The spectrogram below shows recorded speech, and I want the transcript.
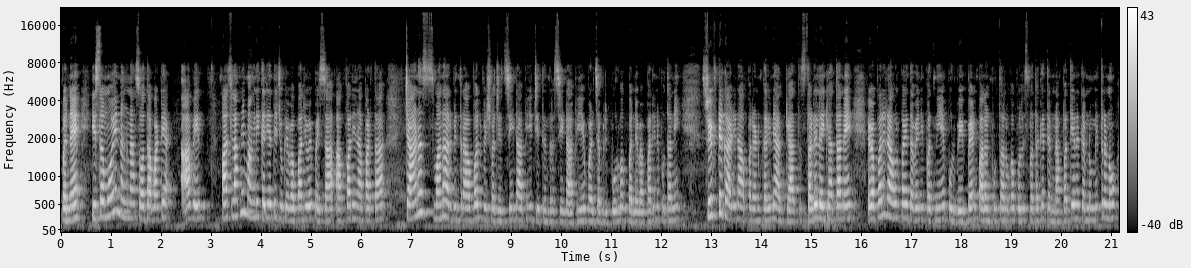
બંને ઈસમોએ નંગના સોદા માટે આવેલ પાંચ લાખની માંગણી કરી હતી, જોકે વેપારીઓએ પૈસા આપવાની ના પાડતા ચાણસવાના અરવિંદ રાવલ વિશ્વજીતસિંહ ડાભી જીતેન્દ્રસિંહ ડાભીએ બળજબરીપૂર્વક બંને વેપારીને પોતાની સ્વિફ્ટ ગાડીના અપહરણ કરીને અજ્ઞાત સ્થળે લઈ ગયા હતા અને વેપારી રાહુલભાઈ દવેની પત્નીએ પૂર્વીબેન પાલનપુર તાલુકા પોલીસ મથકે તેમના પતિ અને તેમનું મિત્રનું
